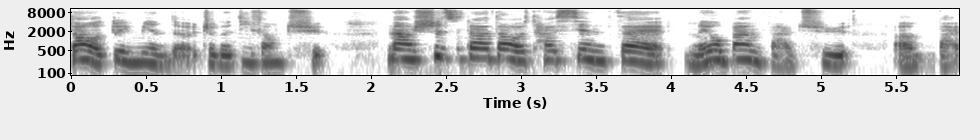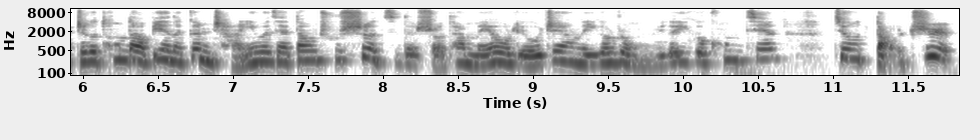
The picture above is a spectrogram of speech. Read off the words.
到对面的这个地方去。那世纪大道它现在没有办法去，呃，把这个通道变得更长，因为在当初设计的时候，它没有留这样的一个冗余的一个空间，就导致，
